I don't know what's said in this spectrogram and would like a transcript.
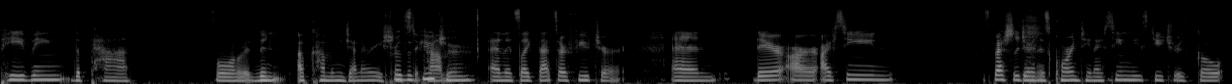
paving the path for the upcoming For generations the to come. future. and it's like that's our future and there are i've seen especially during this quarantine i've seen these teachers go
